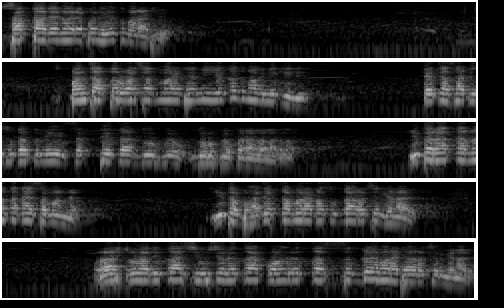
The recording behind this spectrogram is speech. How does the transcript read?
सत्ता देणारे पण हेच मराठी. पंच्याहत्तर वर्षात मराठ्यांनी एकच मागणी केली. त्याच्यासाठी सुद्धा तुम्ही सत्तेचा दुरुपयोग दुरुपयोग करायला लागला इथं राजकारणाचा काय समान नाही इथं भाजपचा मराठा सुद्धा आरक्षण घेणार आहे. राष्ट्रवादीचा शिवसेनेचा काँग्रेसचा सगळे मराठी आरक्षण घेणार आहे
